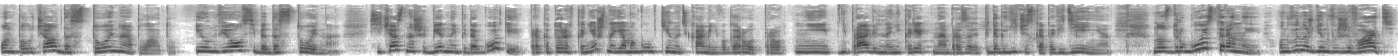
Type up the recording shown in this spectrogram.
Он получал достойную оплату, и он вел себя достойно. Сейчас наши бедные педагоги, про которых, конечно, я могу кинуть камень в огород про не, неправильное, некорректное образ... педагогическое поведение, но с другой стороны, он вынужден выживать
